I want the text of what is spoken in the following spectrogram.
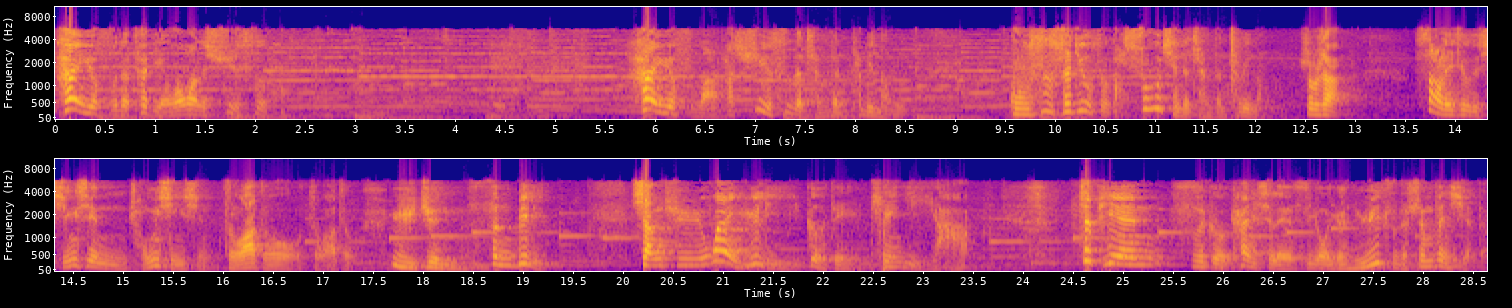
汉乐府的特点往往是叙事。汉乐府啊，它叙事的成分特别浓；古诗十九首，它抒情的成分特别浓，是不是啊？上来就是行行重行行，走啊走，走啊走，与君生别离，相去万余里，各在天一涯。这篇诗歌看起来是用一个女子的身份写的。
